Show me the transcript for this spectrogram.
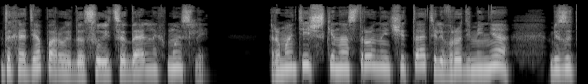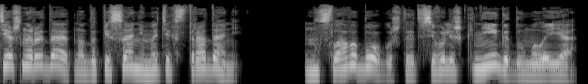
Доходя порой до суицидальных мыслей. Романтически настроенные читатели, вроде меня, безутешно рыдают над описанием этих страданий. Но слава богу, что это всего лишь книга, думала я.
